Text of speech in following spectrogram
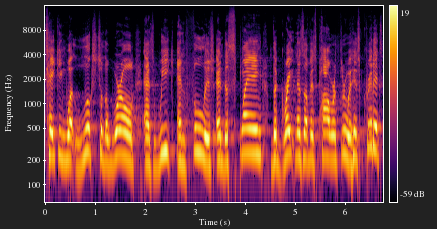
taking what looks to the world as weak and foolish and displaying the greatness of his power through it. His critics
